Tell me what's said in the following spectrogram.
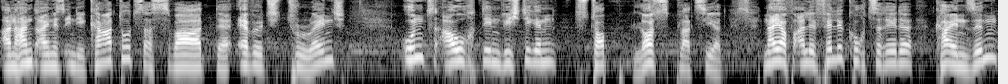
anhand eines Indikators, das war der Average True Range, und auch den wichtigen Stop-Loss platziert. Naja, auf alle Fälle, kurze Rede, keinen Sinn.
